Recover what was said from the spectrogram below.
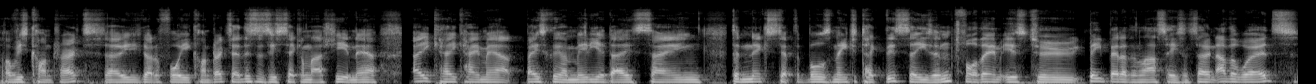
of his contract, so he's got a four year contract. So this is his second last year. Now, AK came out basically on media day saying the next step the Bulls need to take this season for them is to be better than last season. So in other words,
